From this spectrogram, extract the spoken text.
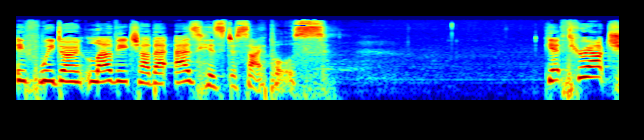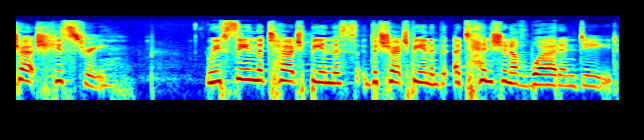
if we don't love each other as his disciples? Yet throughout church history, we've seen the church be in this, the church be in a tension of word and deed.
